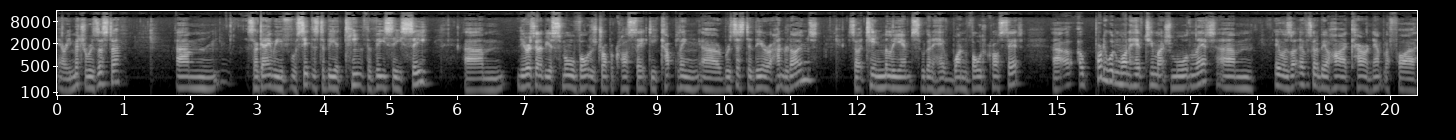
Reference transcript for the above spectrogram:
our emitter resistor. Um, so again we've, we've set this to be a tenth of VCC. Um, there is going to be a small voltage drop across that decoupling uh, resistor there, 100 ohms. So at 10 milliamps we're going to have 1 volt across that. Uh, I probably wouldn't want to have too much more than that. Um, if, it was, if it was going to be a higher current amplifier,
